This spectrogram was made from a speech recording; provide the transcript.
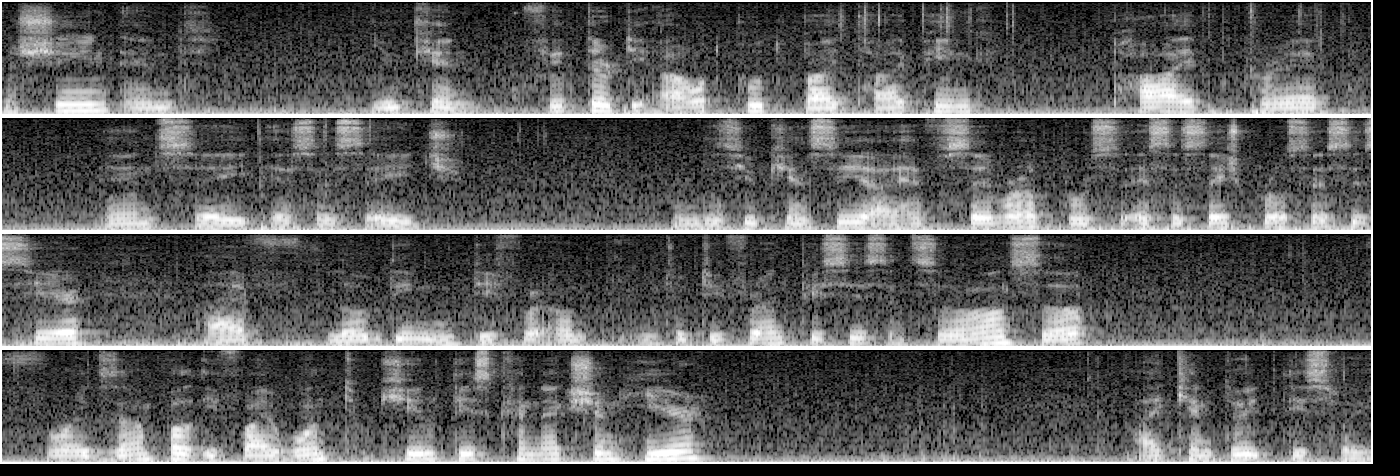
machine and you can filter the output by typing pipe grep and say SSH and as you can see I have several SSH processes here. I've logged in different into different PCs and so on. So for example if I want to kill this connection here I can do it this way.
